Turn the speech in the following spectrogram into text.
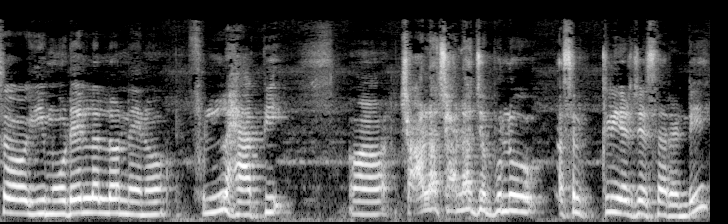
సో ఈ మూడేళ్ళలో నేను ఫుల్ హ్యాపీ చాలా చాలా జబ్బులు అసలు క్లియర్ చేశారండి.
